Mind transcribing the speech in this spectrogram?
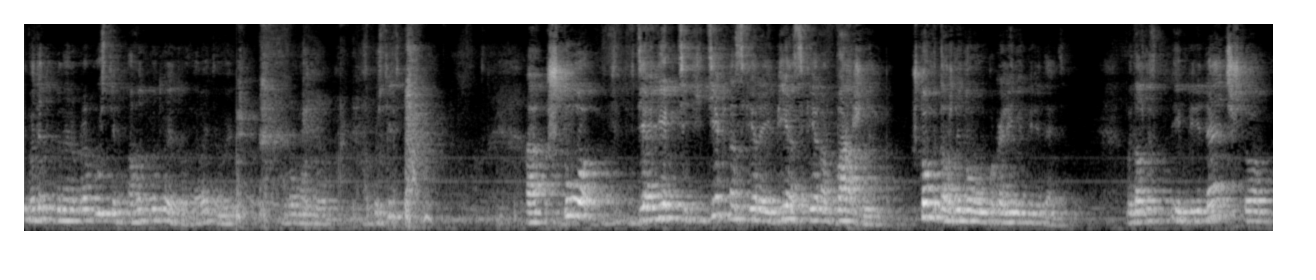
вот это мы, наверное, пропустим, а вот, вот этого, давайте мы вот запустить. А, что в диалектике техносфера и биосфера важно? Что мы должны новому поколению передать? Мы должны им передать, что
